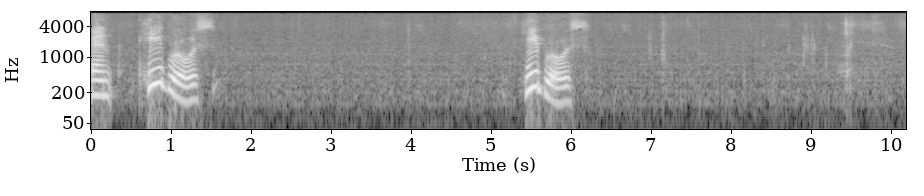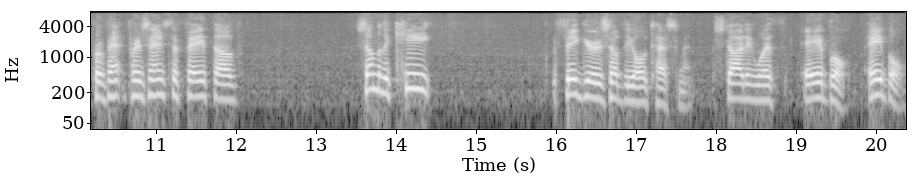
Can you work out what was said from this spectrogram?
And Hebrews, Hebrews prevent, presents the faith of some of the key figures of the Old Testament, starting with Abel, Abel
